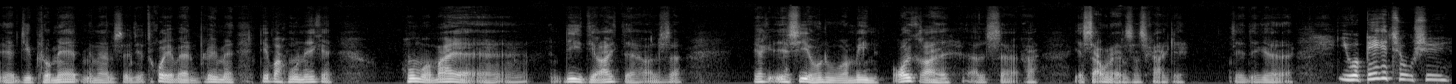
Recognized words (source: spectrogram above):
øh, diplomat, men altså, jeg tror, jeg har været en blød mand. Det var hun ikke. Hun var mig øh, lige direkte, altså. Jeg, jeg siger, hun var min ryggrad, altså, og jeg savner altså skrækkeligt. Det, det gør jeg. I var begge to syge.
